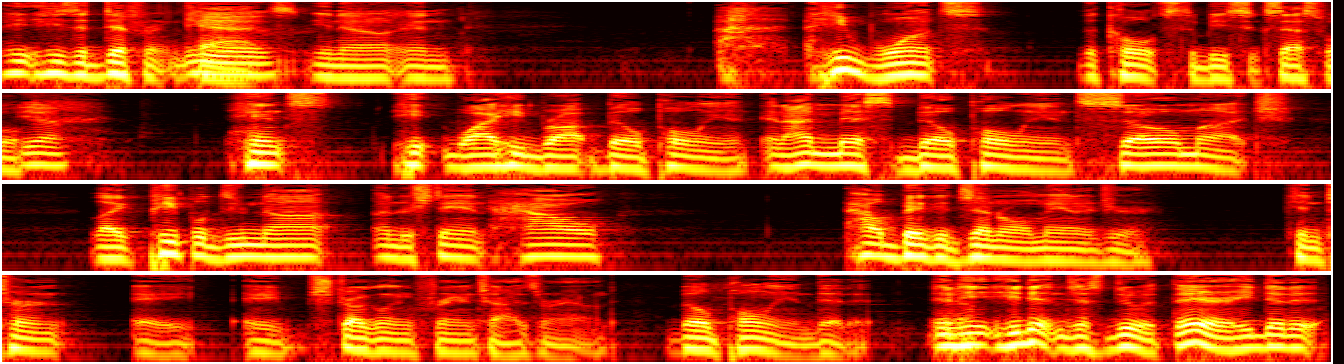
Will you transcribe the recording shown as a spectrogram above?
he, he's a different He cat, is. you know, and he wants the Colts to be successful. yeah, hence he, why he brought Bill Polian. And I miss Bill Polian so much. Like people do not understand how how big a general manager can turn a a struggling franchise around. Bill Polian did it. And he, he didn't just do it there, he did it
